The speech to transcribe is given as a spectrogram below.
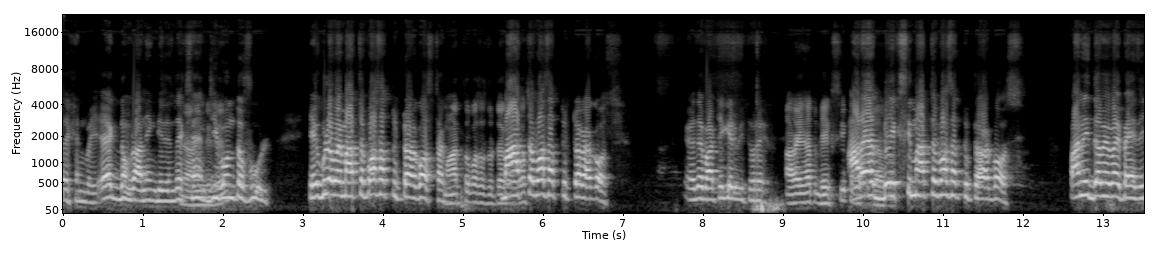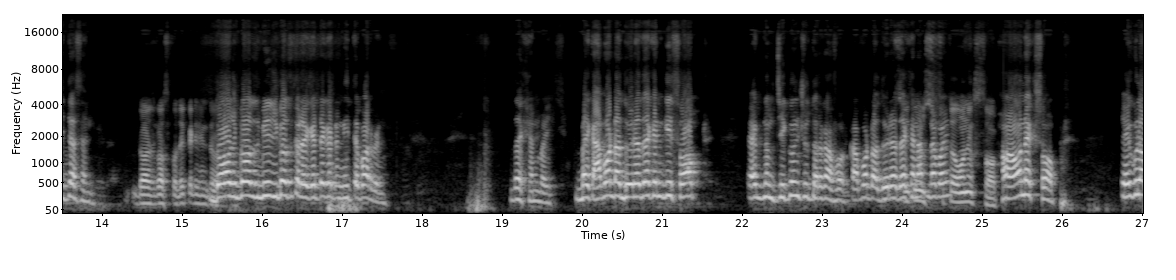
দেখেন ভাই একদম রানিং ডিজাইন দেখছেন? জীবন্ত ফুল। এগুলো ভাই মাত্র পঁচাত্তর টাকা গছ থাকবে। মাত্র পঁচাত্তর টাকা মাত্র পঁচাত্তর টাকা গছ এদের বাটিকের ভিতরে। আড়াই হাত বেক্সি আর এক বেক্সি মাত্র পঁচাত্তর টাকা গছ পানির দামে ভাই পেয়ে দিতেছেন। দশ গজ করে কেটে নিতে দশ গজ বিশ গজ করে কেটে কেটে নিতে পারবেন। দেখেন ভাই ভাই কাপড়টা ধরে দেখেন কি সফট একদম চিকন সুতার কাপড়। কাপড়টা ধরে দেখেন চিকন আপনি ভাই? অনেক সফট হ্যাঁ অনেক সফট এগুলা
